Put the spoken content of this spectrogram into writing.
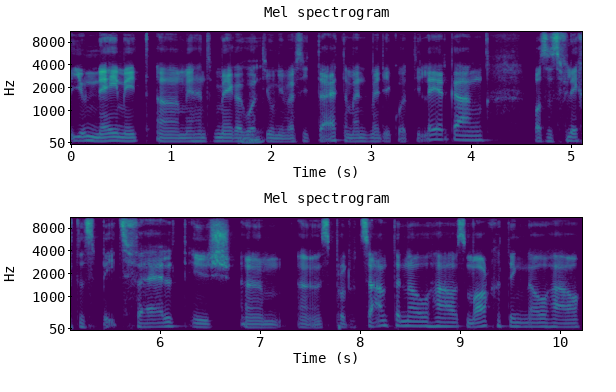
you name it. Äh, wir haben mega gute mhm. Universitäten, wir haben mega gute Lehrgänge. Was es vielleicht ein bisschen fehlt, ist ähm, äh, das Produzenten-Know-how, das Marketing-Know-how.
